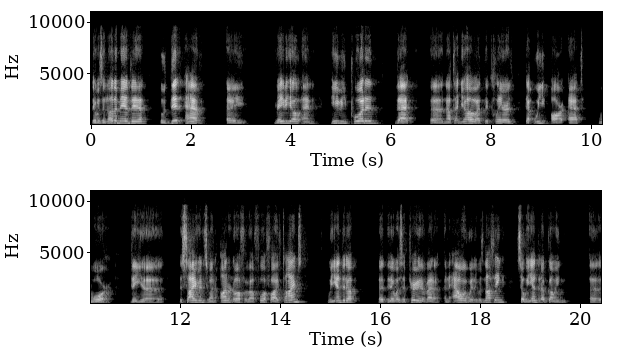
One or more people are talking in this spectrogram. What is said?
There was another man there who did have a radio, and he reported that uh, Netanyahu had declared that we are at war. The uh, the sirens went on and off about four or five times. We ended up uh, there was a period of about an hour where there was nothing, so we ended up going uh,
